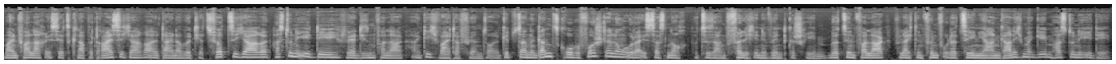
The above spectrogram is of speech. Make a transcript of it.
Mein Verlag ist jetzt knappe 30 Jahre alt, deiner wird jetzt 40 Jahre. Hast du eine Idee, wer diesen Verlag eigentlich weiterführen soll? Gibt es da eine ganz grobe Vorstellung oder ist das noch sozusagen völlig in den Wind geschrieben. Wird es den Verlag vielleicht in fünf oder zehn Jahren gar nicht mehr geben? Hast du eine Idee?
